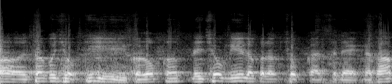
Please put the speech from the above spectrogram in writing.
อ่อท่านผู้ชมที่เคารพครับในช่วงนี้เรากำลังชมการแสดงนะครับ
